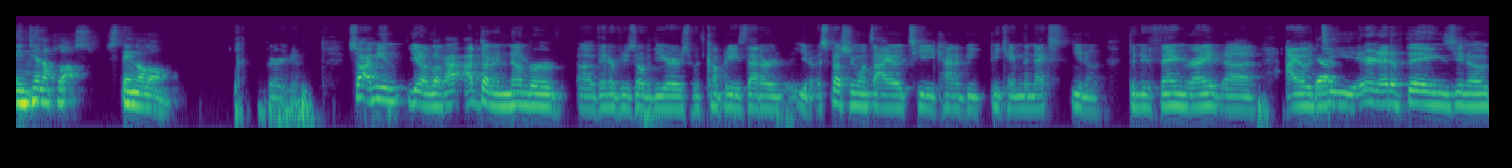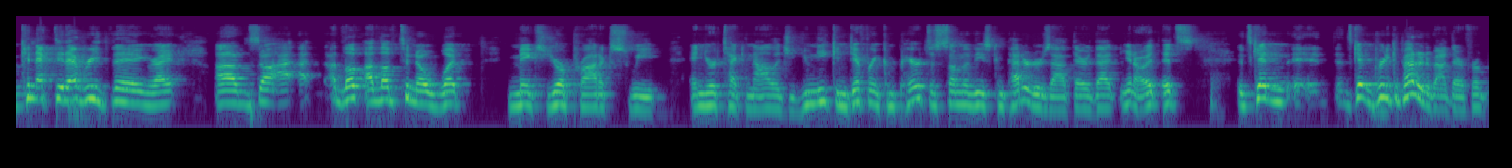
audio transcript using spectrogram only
antenna plus standalone. Very good. So, I mean, you know, look, I, have done a number of interviews over the years with companies that are, you know, especially once IoT kind of be, became the next, you know, the new thing, right? Uh, IoT, Internet of Things, you know, connected everything, right? Um, so, I, I'd love, I'd love to know what makes your product suite and your technology unique and different compared to some of these competitors out there that you know it, it's it's getting it, it's getting pretty competitive out there for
